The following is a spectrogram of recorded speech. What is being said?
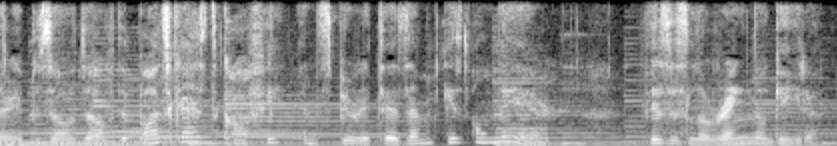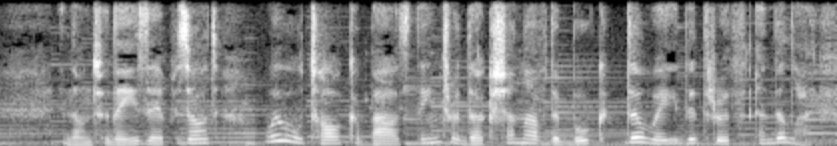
episode of the podcast Coffee and Spiritism is on the air. This is Lorraine Nogueira, and on today's episode, we will talk about the introduction of the book The Way, the Truth, and the Life,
